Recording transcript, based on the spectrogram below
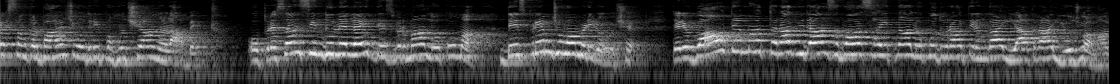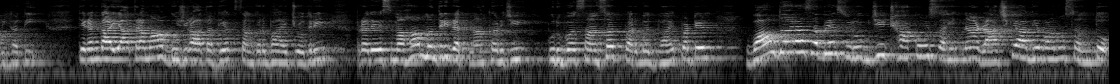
અધ્યક્ષ શંકરભાઈ ચૌધરી પહોંચ્યા નળાબેટ. ઓપરેશન સિંધુને લઈ દેશભરમાં લોકોમાં દેશપ્રેમ જોવા મળી રહ્યો છે. ત્યારે વાવ તેમજ થરાદ વિધાનસભા સહિતના લોકો દ્વારા તિરંગા યાત્રા યોજવામાં આવી હતી. તિરંગા યાત્રામાં ગુજરાત અધ્યક્ષ શંકરભાઈ ચૌધરી, પ્રદેશ મહામંત્રી રત્નાકરજી, પૂર્વ સાંસદ પરબતભાઈ પટેલ, વાવ ધારાસભ્ય સ્વરૂપજી ઠાકોર સહિતના રાજકીય આગેવાનો સંતો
